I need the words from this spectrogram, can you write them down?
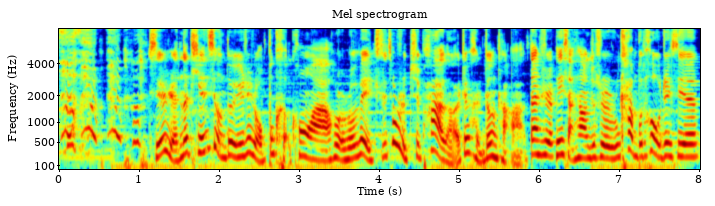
其实人的天性对于这种不可控啊，或者说未知，就是惧怕的，这很正常啊。但是可以想象，就是如看不透这些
